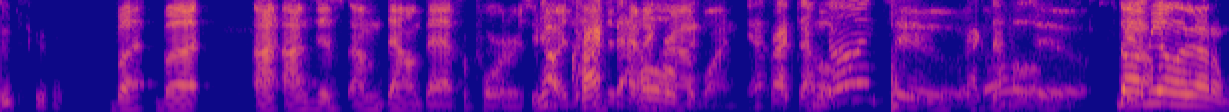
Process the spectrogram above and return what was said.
oops, excuse me. But but I, I'm just I'm down bad for porters. You No, know, I, just- crack I just that gotta hole grab open. one. Yeah, Crack that I'm hole. going to. Crack I'm that going hole. to. Stop on. yelling at him.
